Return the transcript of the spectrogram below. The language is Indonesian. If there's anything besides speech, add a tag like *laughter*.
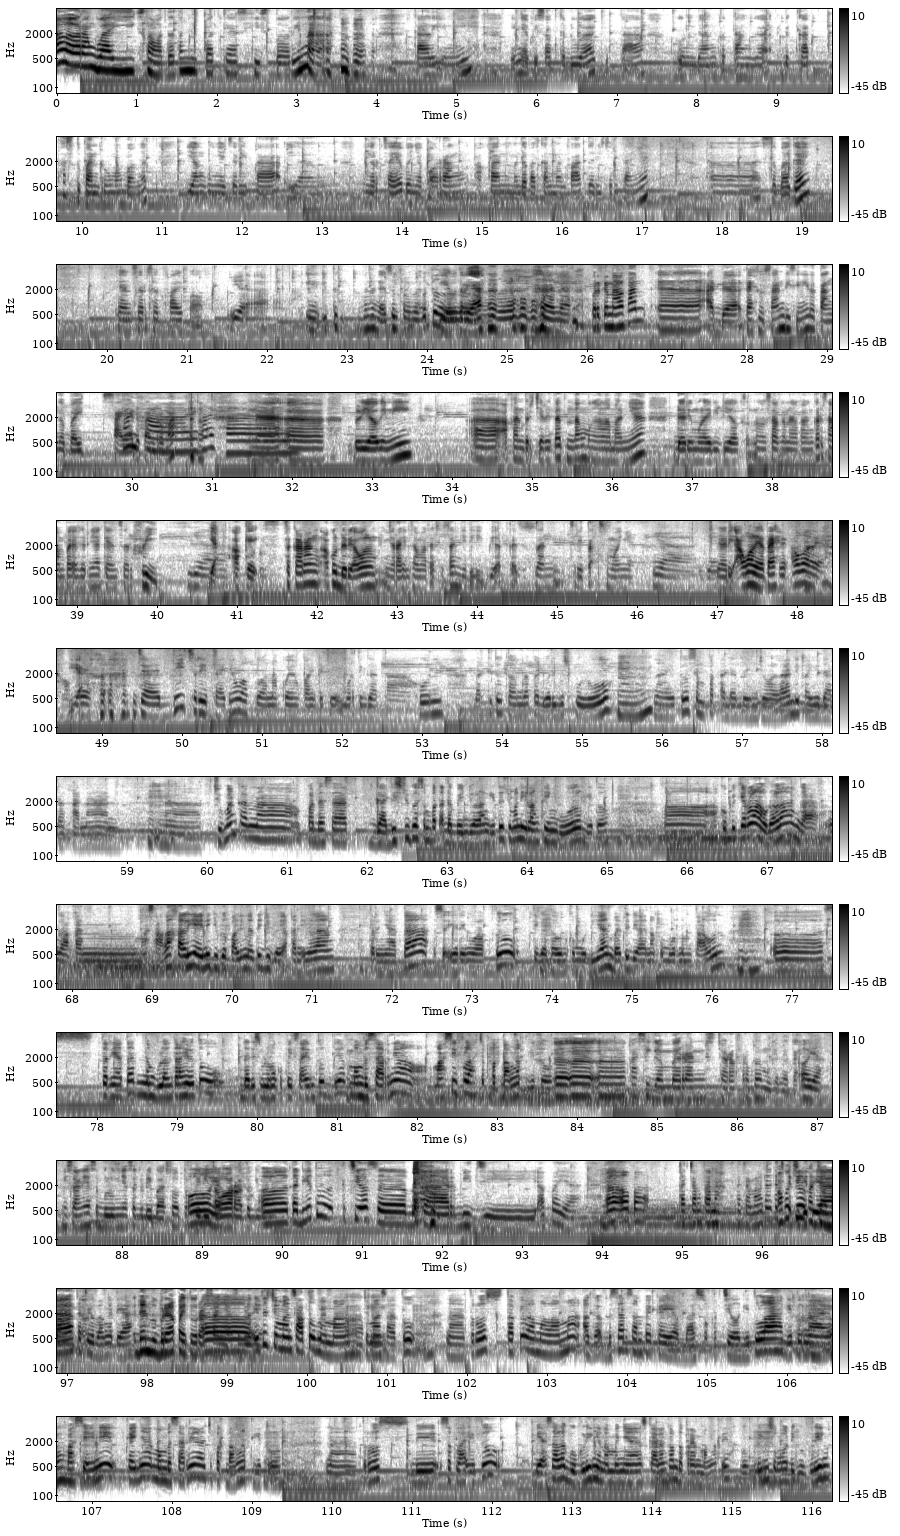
Halo orang baik, selamat datang di podcast Historina. *laughs* Kali ini, ini episode kedua kita undang tetangga dekat pas depan rumah banget yang punya cerita yang menurut saya banyak orang akan mendapatkan manfaat dari ceritanya uh, sebagai cancer survival. Ya, itu bener nggak sih? Betul. iya betul ya. *laughs* *laughs* Nah perkenalkan uh, ada Teh Susan di sini tetangga baik saya hai, depan hai, rumah. *laughs* hai, hai. nah uh, beliau ini uh, akan bercerita tentang pengalamannya dari mulai didiagnosa kena kanker sampai akhirnya cancer free ya, ya oke okay. sekarang aku dari awal nyerahin sama Teh Susan jadi biar Teh Susan cerita semuanya ya jadi, dari awal ya Teh dari awal ya oke Iya. *laughs* jadi ceritanya waktu anakku yang paling kecil umur 3 tahun berarti itu tahun berapa 2010 Hmm. nah itu sempat ada benjolan di payudara kanan Mm-mm. Nah, cuman karena pada saat gadis juga sempat ada benjolan gitu, cuman hilang timbul gitu. Eh, aku pikir lah udahlah nggak nggak akan masalah kali ya ini juga paling nanti juga akan hilang. Ternyata seiring waktu tiga tahun kemudian, berarti di anak umur 6 tahun, Mm-mm. eh, s- ternyata enam bulan terakhir tuh dari sebelum aku periksain tuh dia membesarnya masif lah cepet banget gitu. Eh, eh, eh, kasih gambaran secara verbal mungkin ya Teh Oh ya, misalnya sebelumnya segede bakso terus Oh, jadi ya. telur atau gimana Eh, tadinya tuh kecil sebesar biji apa ya? Eh, apa kacang tanah? Kacang tanah kan Oh, kecil, kecil, gitu kecil ya, banget. kecil banget ya. dan beberapa itu rasanya sebelumnya itu cuma satu memang, Oh, oke. cuma satu. Nah, terus tapi lama-lama agak besar sampai kayak bakso kecil gitulah gitu. Oh. Nah, pasnya ini kayaknya membesarnya cepet banget gitu. Hmm. Nah, terus di setelah itu biasalah googling yang namanya sekarang kan udah keren banget ya. Googling Hmm. semua di googling.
